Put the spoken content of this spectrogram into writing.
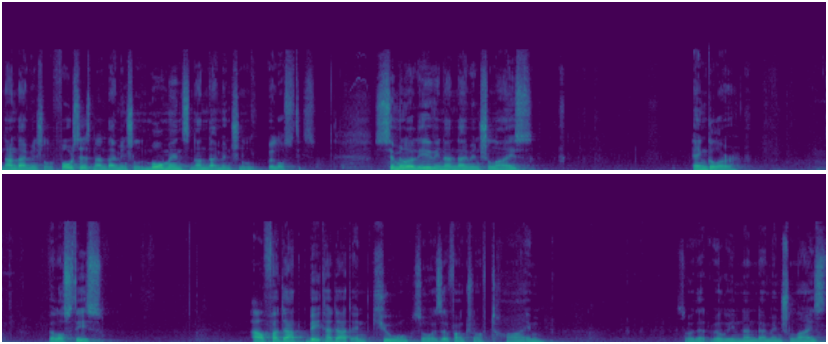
Non-dimensional forces, non-dimensional moments, non-dimensional velocities. Similarly, we non-dimensionalize angular velocities, alpha dot, beta dot, and q, so as a function of time. So that will be non-dimensionalized.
